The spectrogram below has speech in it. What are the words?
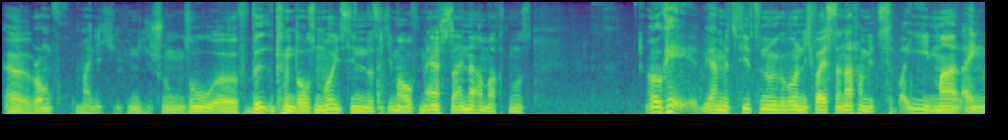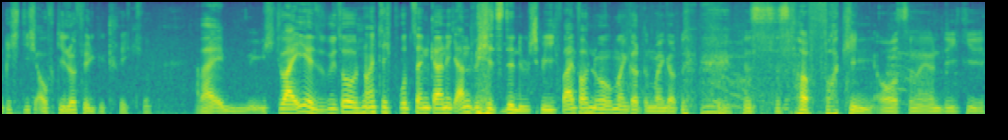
äh, Round 4 meine ich. Ich bin hier schon so äh, verwirrt und aus dem Häuschen, dass ich immer auf Mash seinen Namen achten muss. Okay, wir haben jetzt 4 zu 0 gewonnen. Ich weiß, danach haben wir zweimal einen richtig auf die Löffel gekriegt. So. Aber ich war eh sowieso 90% gar nicht anwesend in dem Spiel. Ich war einfach nur, oh mein Gott, oh mein Gott. Das, das war fucking awesome, ey. Und ich,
